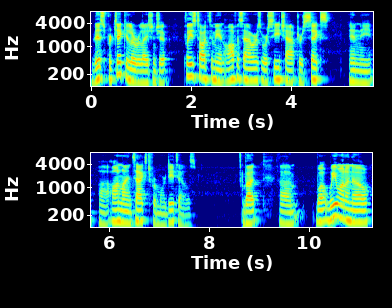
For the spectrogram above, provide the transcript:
this particular relationship, please talk to me in office hours or see chapter 6 in the uh, online text for more details. But um, what we want to know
